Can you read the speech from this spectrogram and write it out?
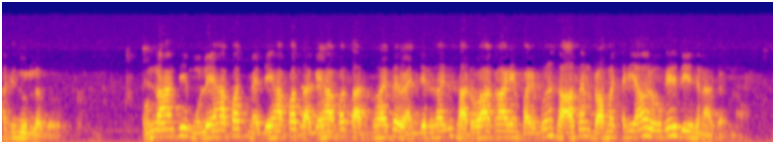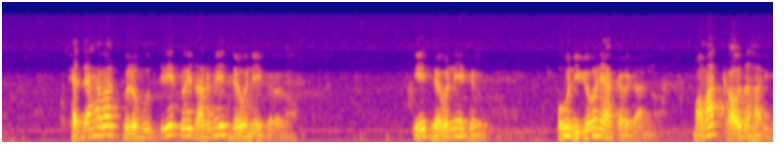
අති දුර්ලභව. උන්වහන්සේ මුල යහපත්, මැද යහපත්, අග යහපත්, අර්ථසහිත, ව්‍යංජන සහිත සර්වාකාරයෙන් පරිපූර්ණ සාසන බ්‍රහ්මචර්යාව ලෝකේ දේශනා කරනවා. සදහවක් පෙළ පුත්‍රයෙක් ওই ධර්මයේ ශ්‍රවණය කරනවා. ඒ ශ්‍රවණය කරේ. ඔහු නිගමනයක් කරගන්නවා. මමත් කවදා හරි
